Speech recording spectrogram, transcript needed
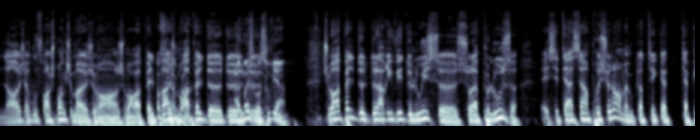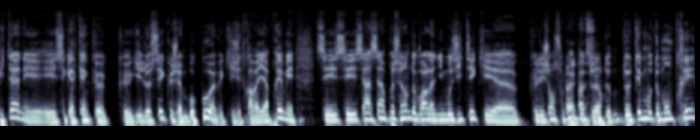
Non, j'avoue franchement que je m'en, je m'en, je m'en rappelle pas. Je me rappelle de, de, Ah, moi, je de- m'en souviens. Je me rappelle de, de l'arrivée de Louis euh, sur la pelouse et c'était assez impressionnant, même quand tu es capitaine et, et c'est quelqu'un que, que il le sait que j'aime beaucoup, avec qui j'ai travaillé après. Mais c'est, c'est, c'est assez impressionnant de voir l'animosité qui est, euh, que les gens sont Ouais, capables de, sûr. de, de, démo- de montrer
